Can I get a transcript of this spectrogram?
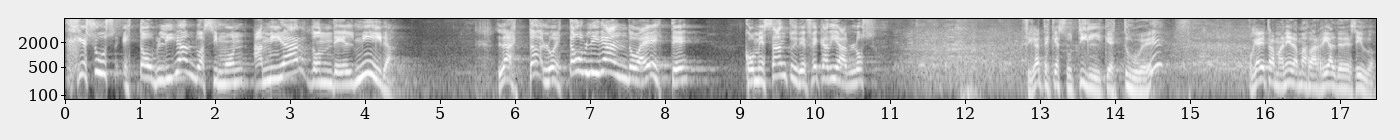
Jesús está obligando a Simón a mirar donde él mira. lo está obligando a este come santo y de feca diablos. Fíjate qué sutil que estuve, ¿eh? Porque hay otra manera más barrial de decirlo.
